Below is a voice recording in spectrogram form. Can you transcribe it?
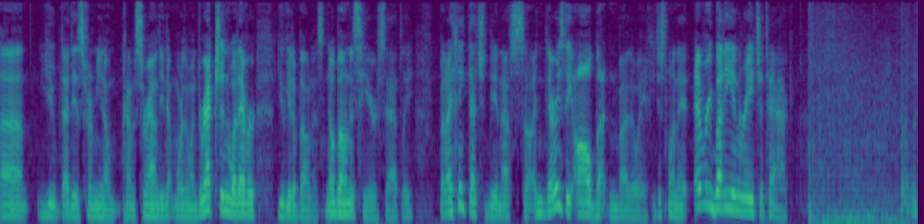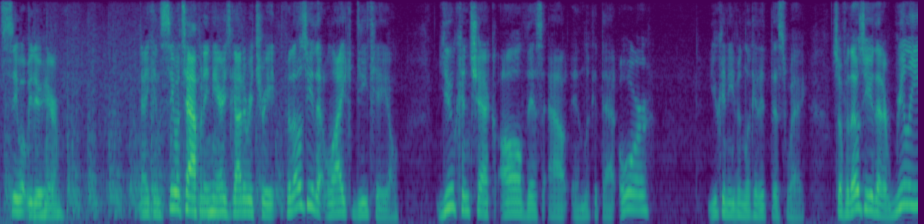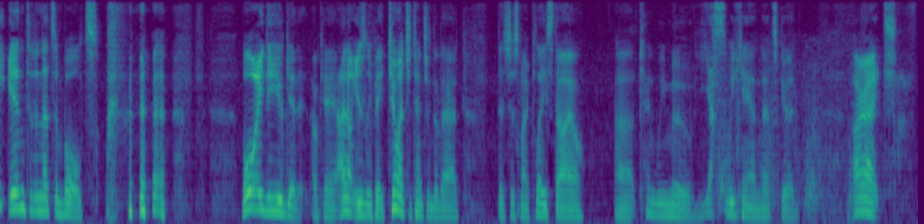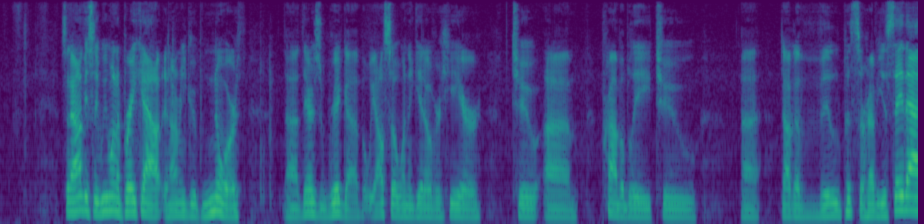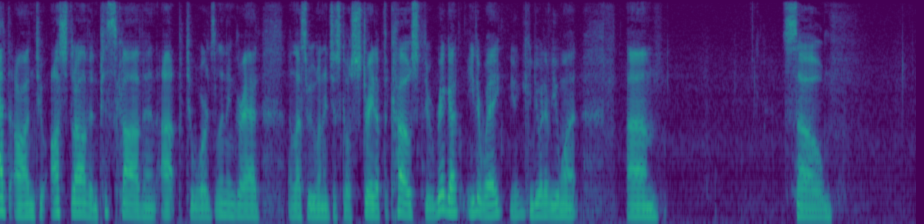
uh, you that is from you know kind of surrounding it more than one direction, whatever, you get a bonus. No bonus here, sadly, but I think that should be enough. So, and there is the all button, by the way, if you just want to hit everybody in reach attack. Let's see what we do here. Now you can see what's happening here. He's got to retreat. For those of you that like detail, you can check all this out and look at that, or you can even look at it this way. So for those of you that are really into the nuts and bolts, boy, do you get it. Okay, I don't usually pay too much attention to that. That's just my play style. Uh, can we move? Yes, we can. That's good. All right. So now, obviously, we want to break out in Army Group North. Uh, there's Riga, but we also want to get over here to um, probably to uh, or however you say that, on to Ostrov and Pskov and up towards Leningrad, unless we want to just go straight up the coast through Riga. Either way, you, can do whatever you want. Um, so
